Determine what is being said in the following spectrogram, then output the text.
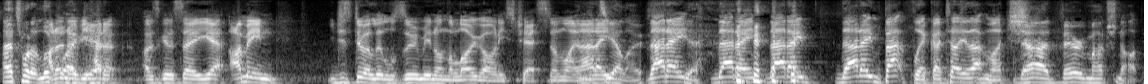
That's what it looked like. I don't like. know if you yeah. had I was gonna say, yeah. I mean, you just do a little zoom in on the logo on his chest, and I'm like, And that ain't yellow. That ain't. Yeah. That ain't. That ain't. That ain't Batfleck. I tell you that much. Nah, very much not.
